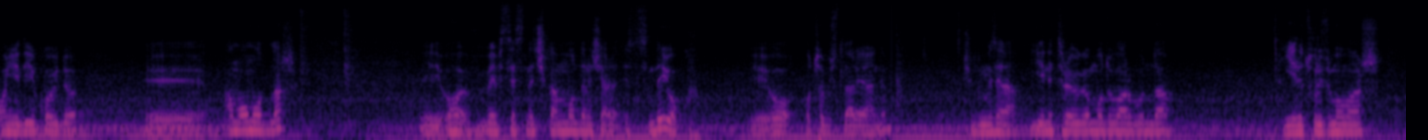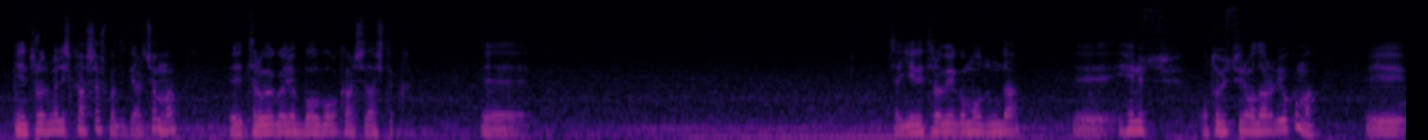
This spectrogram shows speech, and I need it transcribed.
17'yi koydu. Ee, ama o modlar e, o web sitesinde çıkan modların içerisinde yok. E, o otobüsler yani. Çünkü mesela yeni Travigo modu var bunda. Yeni Turizmo var. Yeni Turizmo ile hiç karşılaşmadık gerçi ama e, Travigo ile bol bol karşılaştık. E, mesela yeni Travigo modunda e, henüz otobüs firmaları yok ama e,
